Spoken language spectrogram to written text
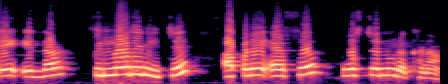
ਤੇ ਇਦਾਂ ਪਿੱਲੋ ਦੇ ਨੀਚੇ ਆਪਣੇ ਇਸ ਪੋਸਚਰ ਨੂੰ ਰੱਖਣਾ।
